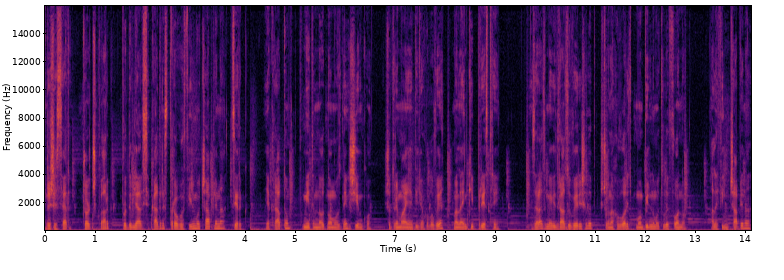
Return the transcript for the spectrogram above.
Режисер Джордж Кларк продивлявся кадри старого фільму Чапліна Цирк, як раптом помітив на одному з них жінку, що тримає біля голови маленький пристрій. Зараз ми відразу вирішили б, що вона говорить по мобільному телефону, але фільм Чапліна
